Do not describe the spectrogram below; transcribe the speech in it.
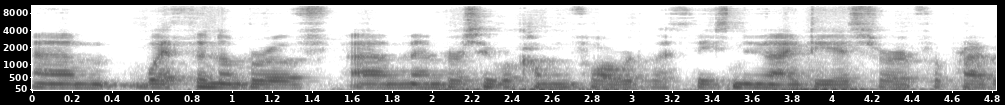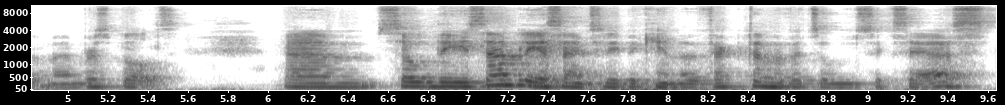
um, with the number of uh, members who were coming forward with these new ideas for, for private members' bills. Um, so the assembly essentially became a victim of its own success.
